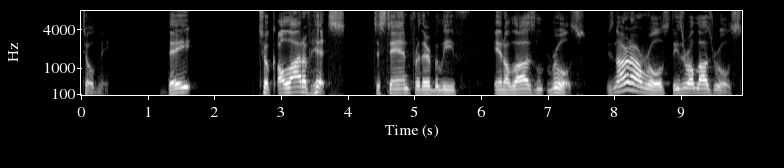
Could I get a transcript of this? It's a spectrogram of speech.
told me, they took a lot of hits to stand for their belief in Allah's rules. These aren't our rules, these are Allah's rules.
